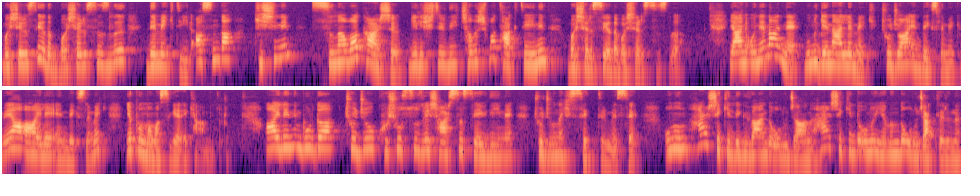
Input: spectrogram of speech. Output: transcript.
başarısı ya da başarısızlığı demek değil. Aslında kişinin sınava karşı geliştirdiği çalışma taktiğinin başarısı ya da başarısızlığı. Yani o nedenle bunu genellemek, çocuğa endekslemek veya aileye endekslemek yapılmaması gereken bir durum. Ailenin burada çocuğu koşulsuz ve şartsız sevdiğini çocuğuna hissettirmesi, onun her şekilde güvende olacağını, her şekilde onun yanında olacaklarını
